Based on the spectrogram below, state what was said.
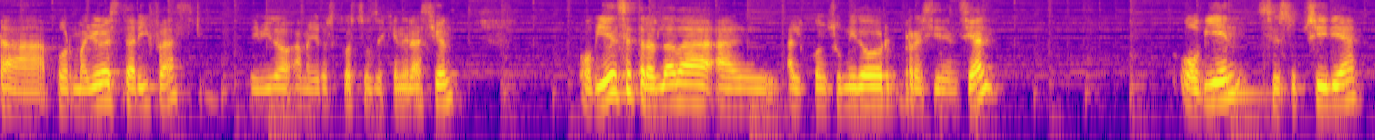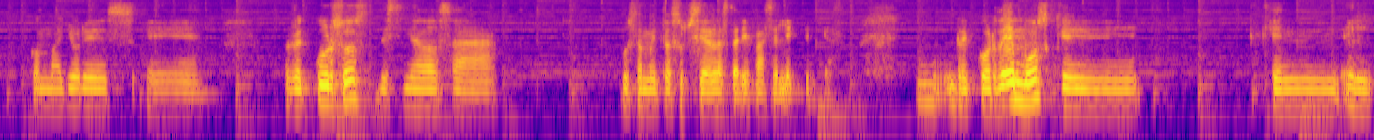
ah, por mayores tarifas, debido a mayores costos de generación, o bien se traslada al, consumidor residencial, o bien se subsidia con mayores eh, recursos destinados a justamente a subsidiar las tarifas eléctricas. Recordemos que, en el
